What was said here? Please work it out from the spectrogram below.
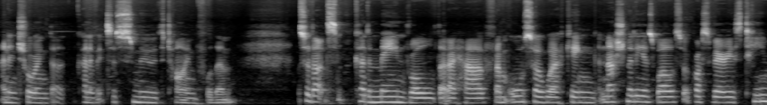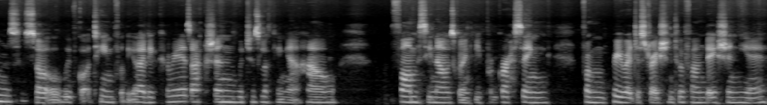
and ensuring that kind of it's a smooth time for them so that's kind of the main role that I have. I'm also working nationally as well, so across various teams. So we've got a team for the Early Careers Action, which is looking at how pharmacy now is going to be progressing from pre registration to a foundation year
